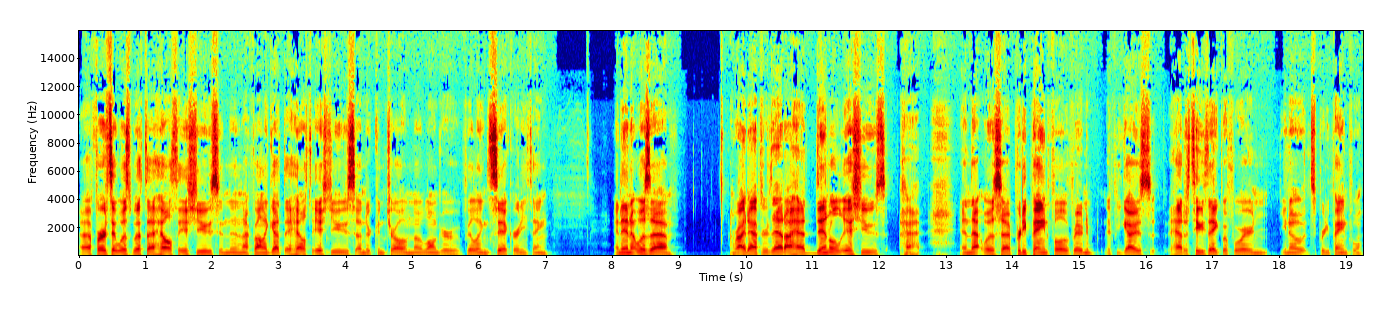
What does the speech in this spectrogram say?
Uh, first, it was with the health issues, and then I finally got the health issues under control. I'm no longer feeling sick or anything. And then it was uh, right after that, I had dental issues, and that was uh, pretty painful. If, any, if you guys had a toothache before, and you know it's pretty painful.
